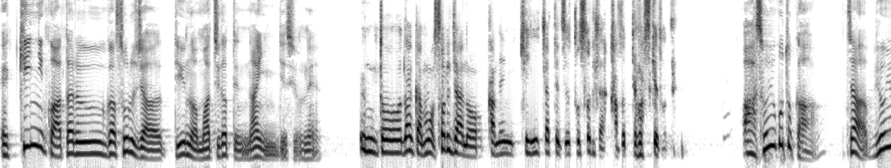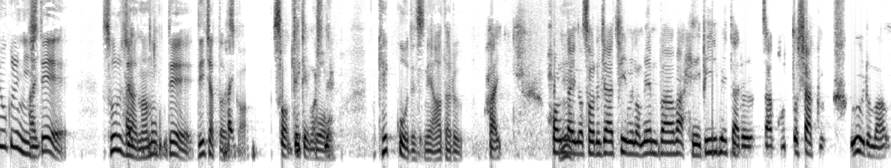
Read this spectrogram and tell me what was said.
え、筋肉当たるがソルジャーっていうのは間違ってないんですよね？うんと、なんかもうソルジャーの仮面気に入っちゃってずっとソルジャー被ってますけどね。あ、そういうことか。じゃあ、病院送りにして、ソルジャー名乗って出ちゃったんですか、そう、出てますね。結構ですね、当たる。はい。本来のソルジャーチームのメンバーはヘビーメタル、ザ・ゴッドシャーク、ウールマン、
